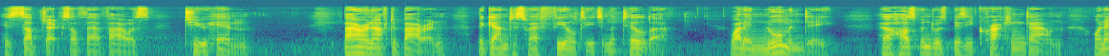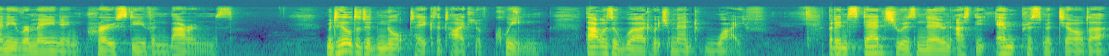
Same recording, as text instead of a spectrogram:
his subjects of their vows to him. Baron after baron began to swear fealty to Matilda, while in Normandy, her husband was busy cracking down on any remaining pro Stephen barons. Matilda did not take the title of queen, that was a word which meant wife but instead she was known as the Empress Matilda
